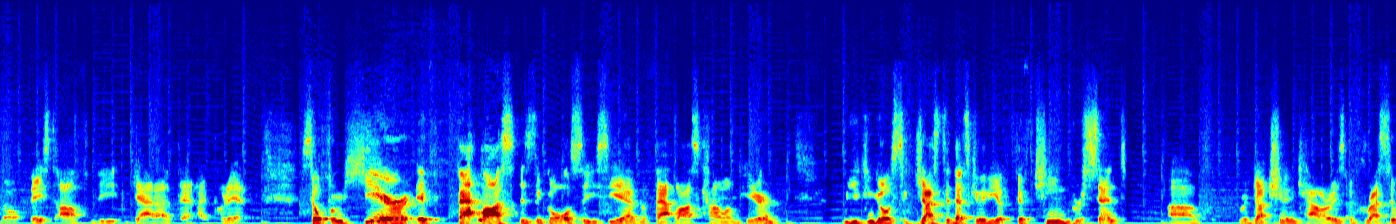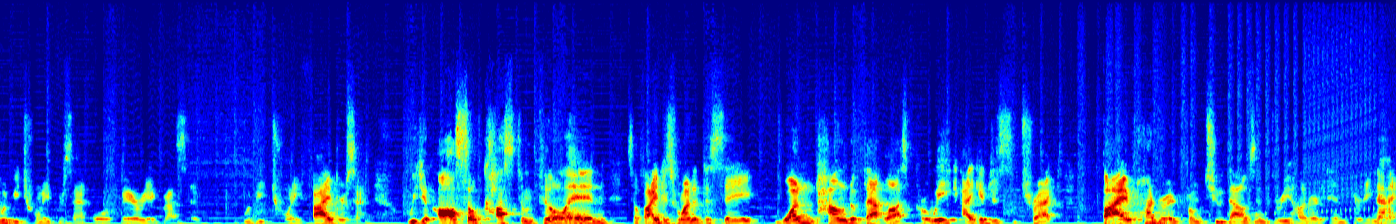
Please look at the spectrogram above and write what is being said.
so based off the data that I put in. So from here, if fat loss is the goal, so you see I have the fat loss column here, you can go suggested, that's gonna be a 15% of reduction in calories. Aggressive would be 20% or very aggressive would be 25%. We can also custom fill in. So if I just wanted to say one pound of fat loss per week, I could just subtract 500 from 2,339.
